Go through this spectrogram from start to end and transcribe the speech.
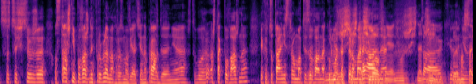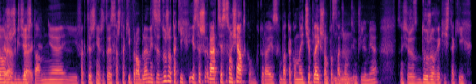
co, coś, co, że o strasznie poważnych problemach rozmawiacie, naprawdę, nie? To było aż tak poważne, jako totalnie straumatyzowana nie kobieta, możesz która iść ma realne... siłownię, nie możesz iść na gym. Tak, ogóle nie zdążysz gdzieś tak. tam, nie? I faktycznie, że to jest aż taki problem. Więc jest dużo takich, jest też relacja z sąsiadką, która jest chyba taką najcieplejszą postacią Mhm. w tym filmie. W sensie, że jest dużo w jakichś takich,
